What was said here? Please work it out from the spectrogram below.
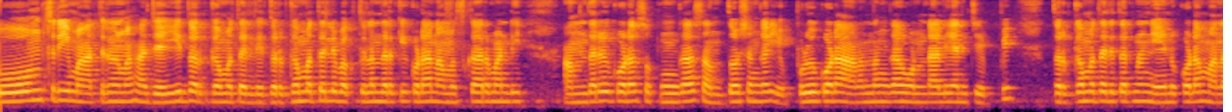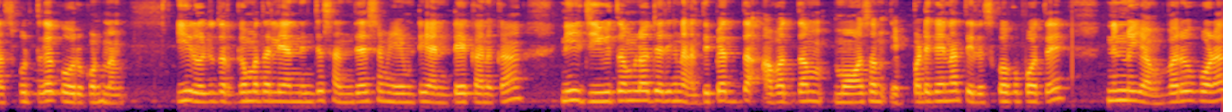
ఓం శ్రీ మాతృ నమ. జై దుర్గమ్మ తల్లి. దుర్గమ్మ తల్లి భక్తులందరికీ కూడా నమస్కారం అండి. అందరూ కూడా సుఖంగా సంతోషంగా ఎప్పుడూ కూడా ఆనందంగా ఉండాలి అని చెప్పి దుర్గమ్మ తల్లి తరపున నేను కూడా మనస్ఫూర్తిగా కోరుకుంటున్నాను. ఈరోజు దుర్గమ్మ తల్లి అందించే సందేశం ఏమిటి అంటే కనుక నీ జీవితంలో జరిగిన అతిపెద్ద అబద్ధం మోసం ఎప్పటికైనా తెలుసుకోకపోతే నిన్ను ఎవ్వరూ కూడా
